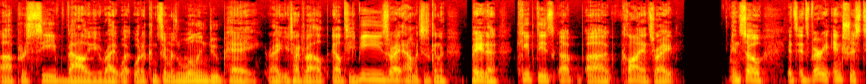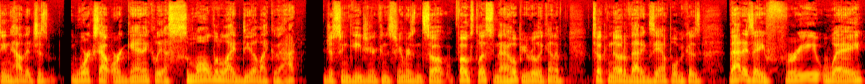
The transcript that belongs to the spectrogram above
uh, perceived value right what what a consumer is willing to pay right you talked about LTVs right how much is going to pay to keep these uh, uh, clients right? And so it's it's very interesting how that just works out organically a small little idea like that just engaging your consumers. And so folks listen I hope you really kind of took note of that example because that is a free way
